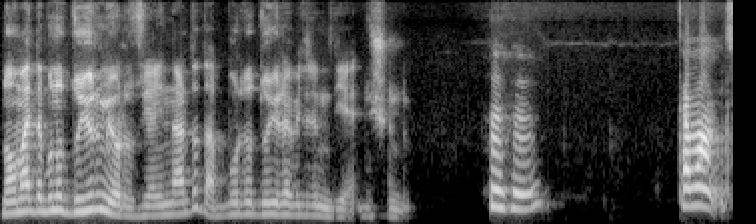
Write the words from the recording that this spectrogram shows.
Normalde bunu duyurmuyoruz yayınlarda da burada duyurabilirim diye düşündüm. Hı hı. Tamamdır.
